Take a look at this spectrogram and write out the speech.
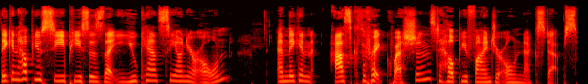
they can help you see pieces that you can't see on your own, and they can ask the right questions to help you find your own next steps.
